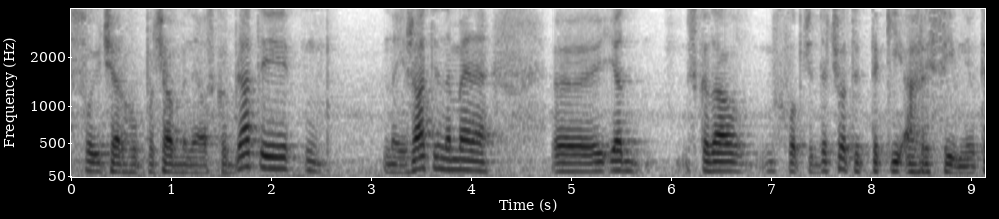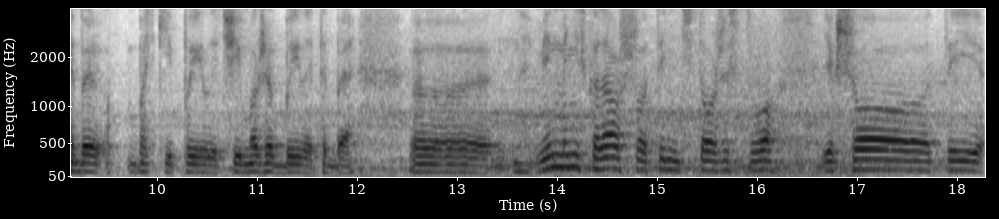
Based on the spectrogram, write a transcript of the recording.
в свою чергу, почав мене оскорбляти, наїжджати на мене. Е, я сказав, хлопче, для чого ти такий агресивний? У тебе батьки пили, чи може били тебе? Е, він мені сказав, що ти нічтожество, якщо ти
